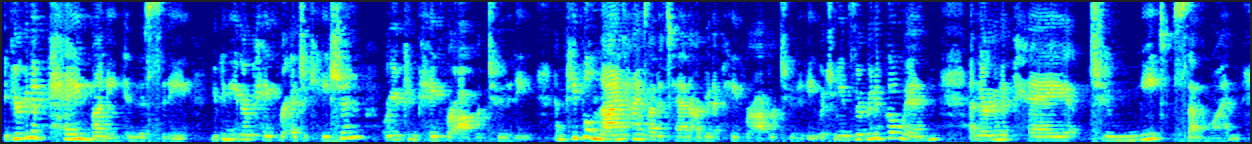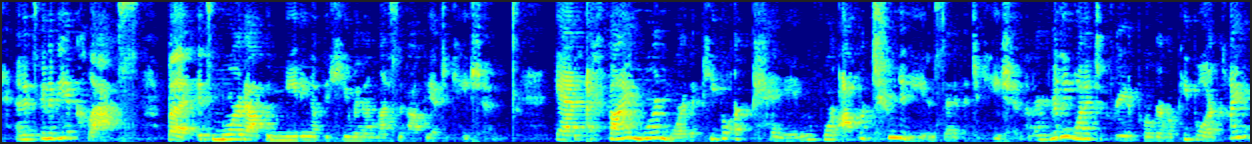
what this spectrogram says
If you're going to pay money in this city, you can either pay for education or you can pay for opportunity. And people nine times out of 10 are going to pay for opportunity, which means they're going to go in and they're going to pay to meet someone. And it's going to be a class, but it's more about the meeting of the human and less about the education. And I find more and more that people are paying for opportunity instead of education. And I really wanted to create a program where people are kind of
